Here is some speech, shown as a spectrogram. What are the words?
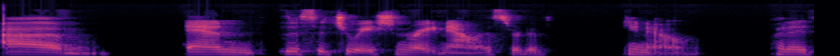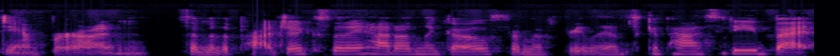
Um, and the situation right now is sort of, you know, put a damper on some of the projects that I had on the go from a freelance capacity. But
